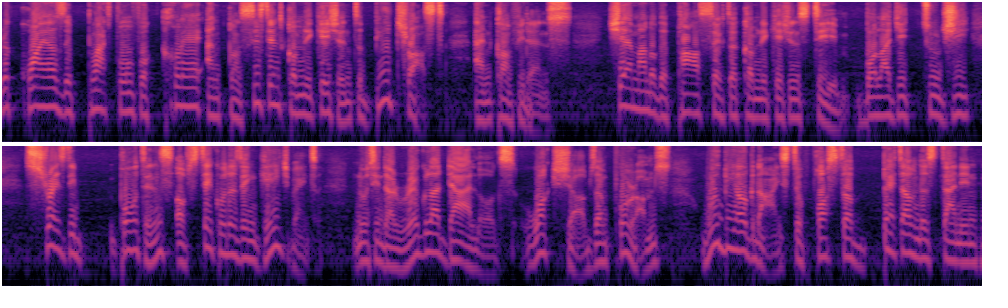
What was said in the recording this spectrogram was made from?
requires a platform for clear and consistent communication to build trust and confidence. Chairman of the Power Sector Communications Team, Bolaji Tunji, stressed the importance of stakeholders' engagement, noting that regular dialogues, workshops, and forums will be organized to foster better understanding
